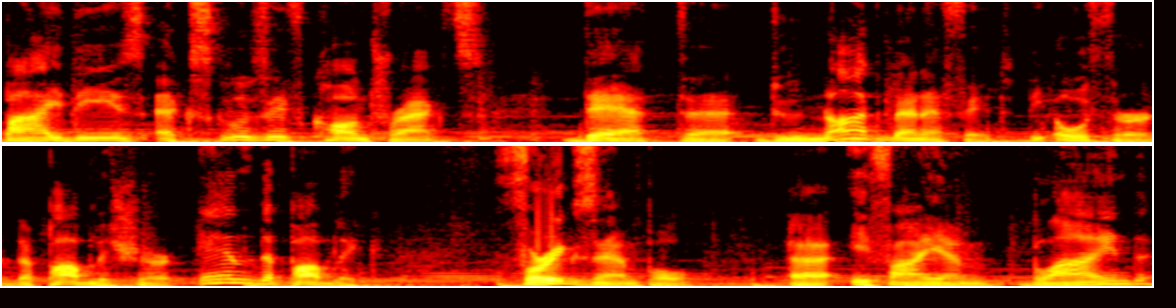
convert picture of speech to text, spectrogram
by these exclusive contracts that uh, do not benefit the author, the publisher, and the public. For example, uh, if I am blind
